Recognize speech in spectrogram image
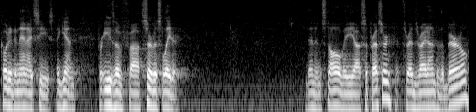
coated in anti-seize, again, for ease of uh, service later. Then install the uh, suppressor. It threads right onto the barrel.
